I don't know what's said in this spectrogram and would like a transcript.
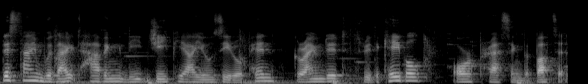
this time without having the GPIO 0 pin grounded through the cable or pressing the button.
